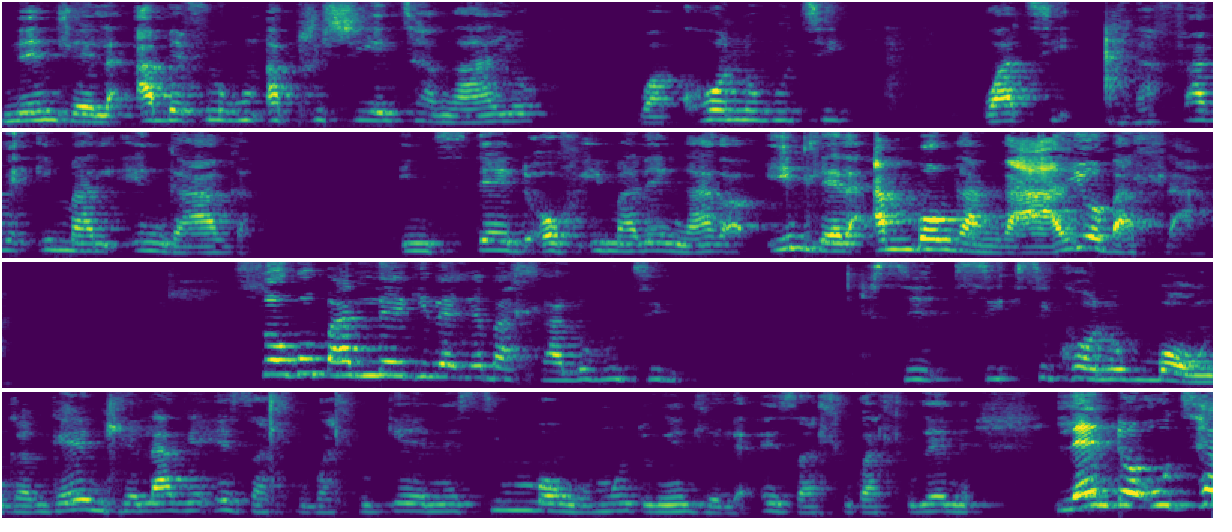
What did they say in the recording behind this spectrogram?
nendlela abefuna ukum-appreciate-a ngayo wakhona ukuthi wathi akafake imali engaka instead of imali engaka indlela ambonga ngayo bahlali. So kubalulekile-ke bahlali ukuthi sikhone ukubonga ngey'ndlela-ke ezahlukahlukene simbonge umuntu ngendlela ezahlukahlukene. Lento uthe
